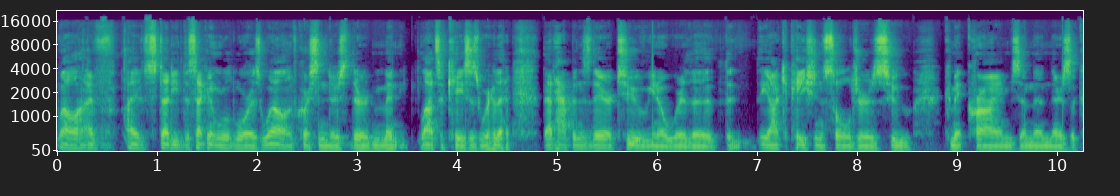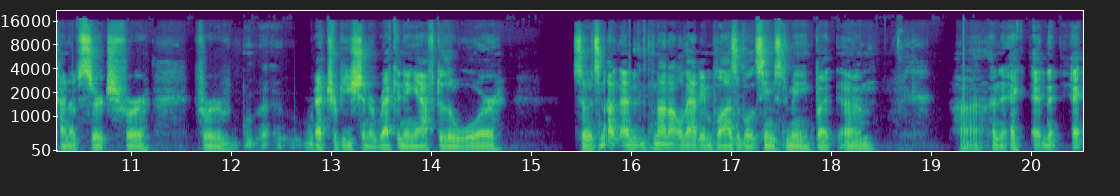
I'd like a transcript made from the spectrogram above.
well I've I've studied the Second World War as well, and of course, and there's there are many, lots of cases where that that happens there too. You know, where the, the the occupation soldiers who commit crimes, and then there's a kind of search for for retribution or reckoning after the war. So it's not not all that implausible, it seems to me, but um, uh, an, an, an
